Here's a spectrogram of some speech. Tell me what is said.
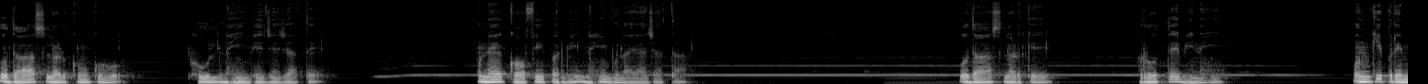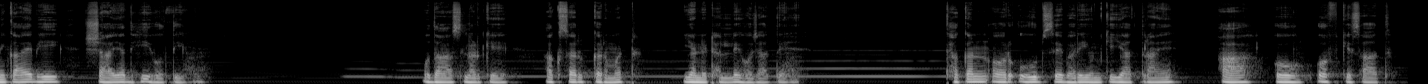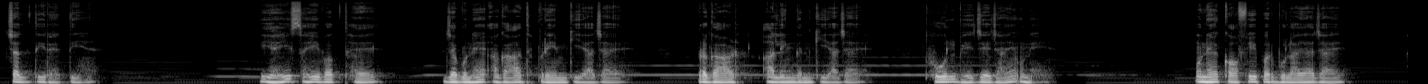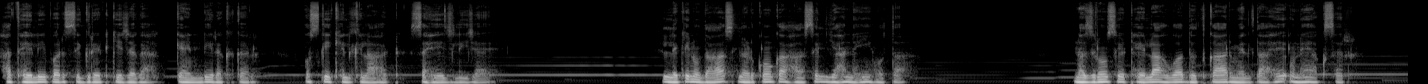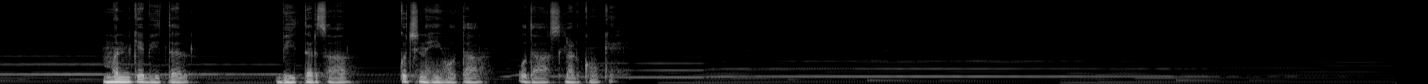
उदास लड़कों को फूल नहीं भेजे जाते। उन्हें कॉफ़ी पर भी नहीं बुलाया जाता। उदास लड़के रोते भी नहीं। उनकी प्रेमिकाएँ भी शायद ही होती हों। उदास लड़के अक्सर कर्मठ या निठल्ले हो जाते हैं। थकन और ऊब से भरी उनकी यात्राएँ आह ओह उफ के साथ चलती रहती हैं। यही सही वक्त है जब उन्हें अगाध प्रेम किया जाए, प्रगाढ़ आलिंगन किया जाए, फूल भेजे जाएँ उन्हें। उन्हें कॉफ़ी पर बुलाया जाए, हथेली पर सिगरेट की जगह कैंडी रखकर उसकी खिलखिलाहट सहेज ली जाए। लेकिन उदास लड़कों का हासिल यह नहीं होता। नज़रों से ठेला हुआ दुत्कार मिलता है उन्हें अक्सर। मन के भीतर भीतर सा कुछ नहीं होता उदास लड़कों के।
